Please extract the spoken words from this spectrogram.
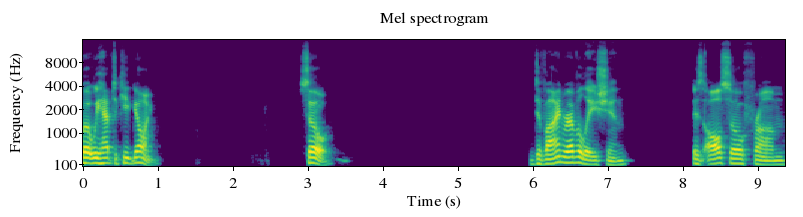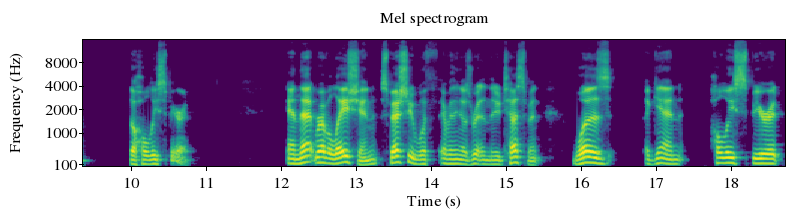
But we have to keep going. So, divine revelation is also from the Holy Spirit. And that revelation, especially with everything that was written in the New Testament, was again Holy Spirit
